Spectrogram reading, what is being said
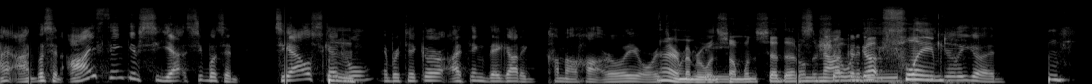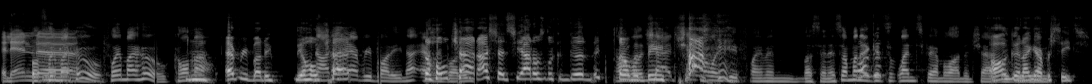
I, I listen. I think if Seattle, listen, Seattle's Hmm. schedule in particular, I think they got to come out hot early, or it's I going to remember when someone said that on the show and got flamed. Really good. And then But flame by uh, who? Flame by who? Call them Mm, out. Everybody, the whole No, not chat, everybody. Not the whole chat. I said Seattle's looking good. They can Oh, well, them a B. chat, chat always be flaming. Listen, as someone All that good. gets lens spam a lot in the chat. All good. I got receipts.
